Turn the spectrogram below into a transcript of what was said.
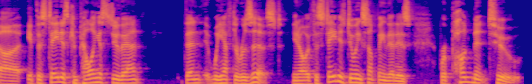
Uh, if the state is compelling us to do that, then we have to resist. You know, if the state is doing something that is repugnant to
